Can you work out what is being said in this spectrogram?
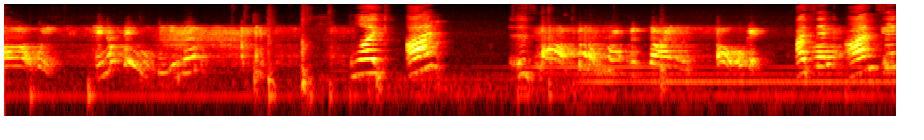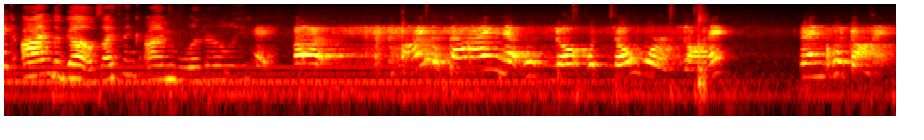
Uh, wait. Do you know if they leave it? Like I'm it's, Ah, oh, prophet sign. Oh, okay. I think I'm think I'm the ghost. I think I'm literally Okay. Uh, find a sign that with no with no words on it, then click on it.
